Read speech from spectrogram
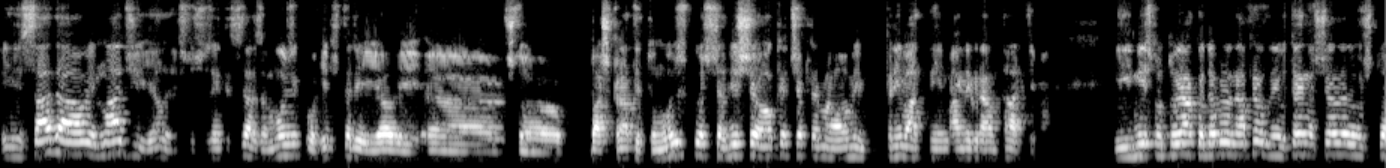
I sada ovi mlađi, jeli, što su zainteresirani za muziku, hipsteri i ovi uh, što baš prate tu muziku, se više okreće prema ovim privatnim underground partijima. I mi smo tu jako dobro napravili u Techno Shelleru što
